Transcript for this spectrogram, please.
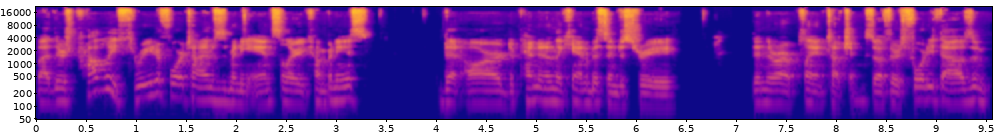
but there's probably three to four times as many ancillary companies that are dependent on the cannabis industry than there are plant touching. So if there's 40,000,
